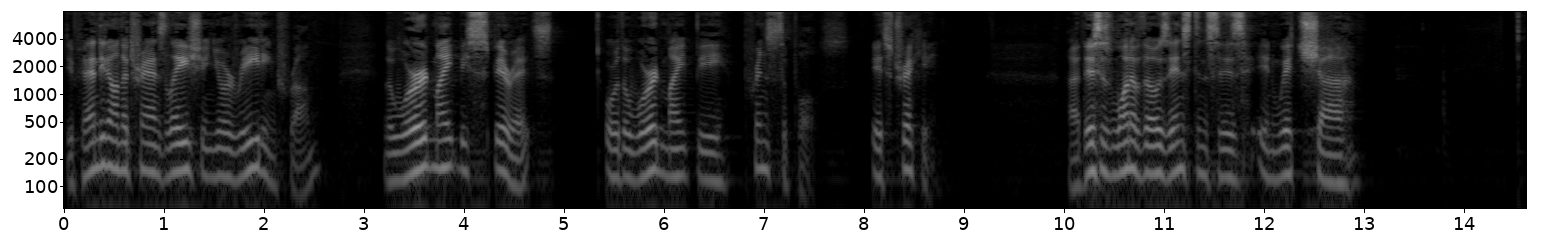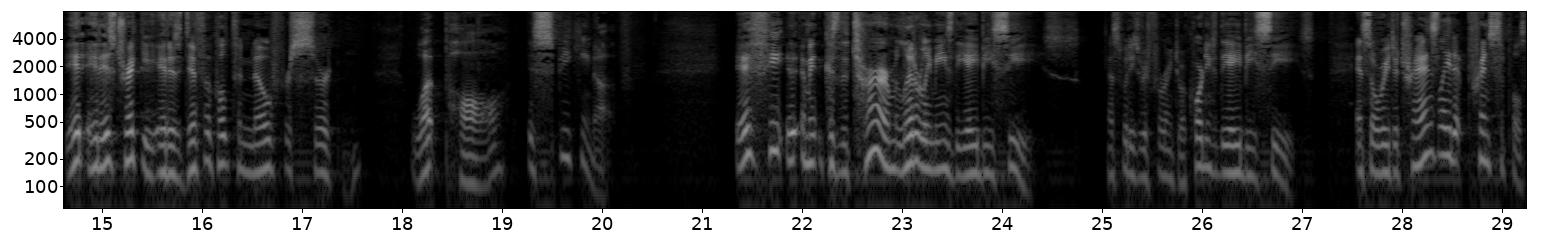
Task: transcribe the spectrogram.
Depending on the translation you're reading from, the word might be spirits or the word might be principles. It's tricky. Uh, this is one of those instances in which uh, it, it is tricky. It is difficult to know for certain what Paul is speaking of. If he, I mean, because the term literally means the ABCs. That's what he's referring to, according to the ABCs. And so are we're to translate it principles.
